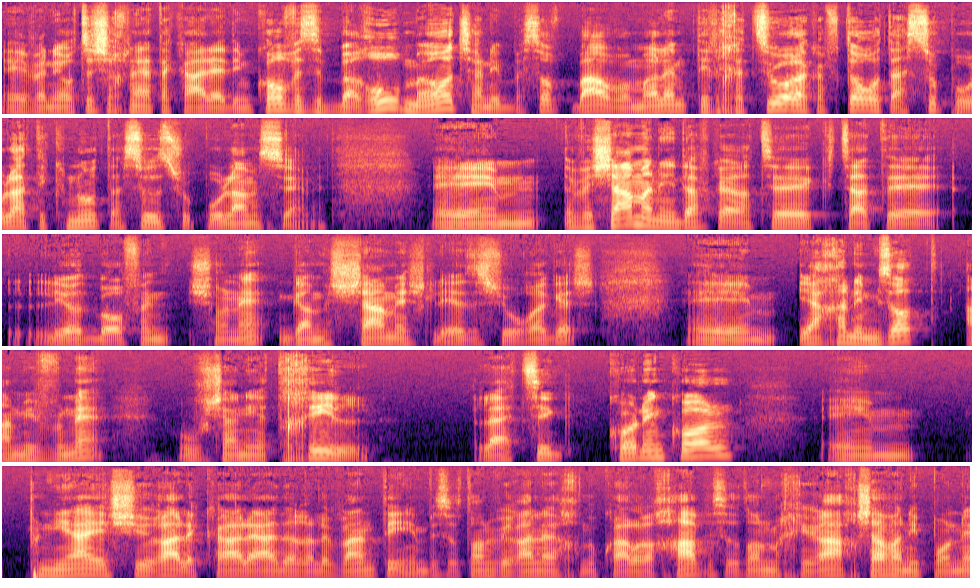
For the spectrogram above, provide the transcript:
אה, ואני רוצה לשכנע את הקהל יד למכור, וזה ברור מאוד שאני בסוף בא ואומר להם, תלחצו על הכפתור או תעשו פעולה, תקנו, תעשו איזושהי פעולה מסוימת. אה, ושם אני דווקא ארצה קצת אה, להיות באופן שונה, גם שם יש לי איזשהו רגש. אה, יחד עם זאת, המבנה הוא שאני אתחיל להציג קודם כל אה, פנייה ישירה לקהל היעד הרלוונטי, אם בסרטון ויראלי אנחנו קהל רחב, בסרטון מכירה, עכשיו אני פונה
